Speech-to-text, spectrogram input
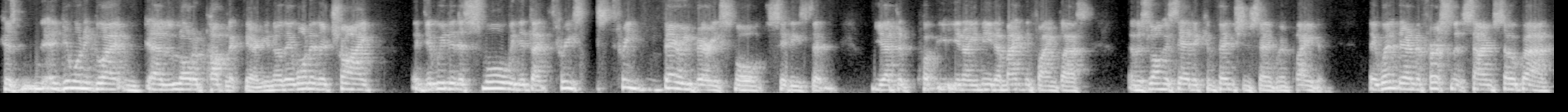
Because they didn't want to go out and a lot of public there. You know, they wanted to try. and did- We did a small. We did like three, three very, very small cities that you had to put. You know, you need a magnifying glass, and as long as they had a convention center and played them, they went there. And the first one that sounded so bad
